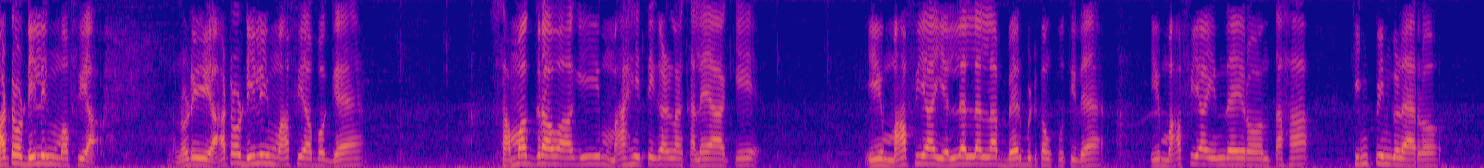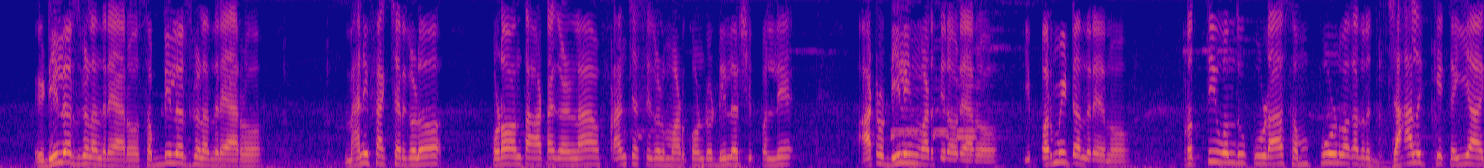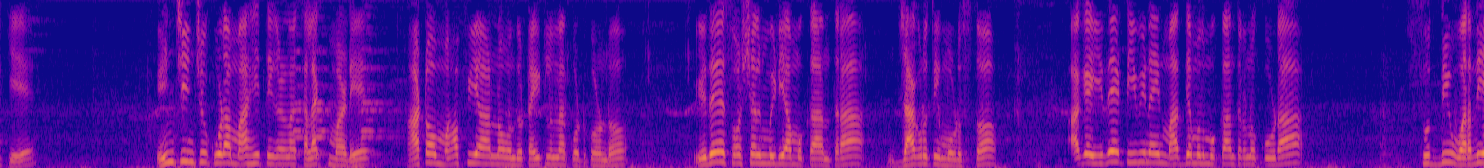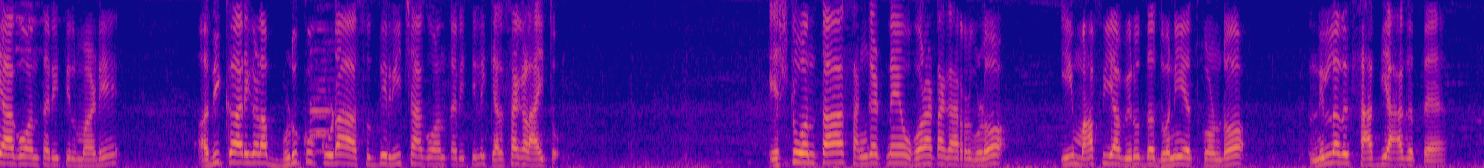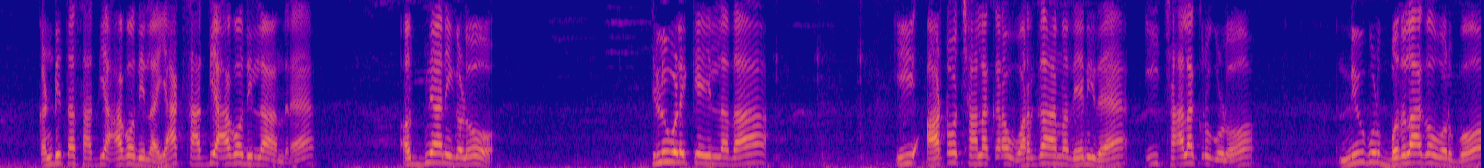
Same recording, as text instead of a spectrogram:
Auto dealing mafia. ನೋಡಿ, auto dealing mafia ಬಗ್ಗೆ ಸಮಗ್ರವಾಗಿ ಮಾಹಿತಿಗಳನ್ನ ಕಲೆ ಹಾಕಿ ಈ ಮಾಫಿಯಾ ಎಲ್ಲೆಲ್ಲೆಲ್ಲ ಬೇರ್ ಬಿಟ್ಕೊಂಡು ಕೂತಿದೆ. ಈ ಮಾಫಿಯಾ ಹಿಂದೆ ಇರುವಂತಹ ಕಿಂಗ್ ಪಿನ್ಗಳು ಯಾರು? ಈ ಡೀಲರ್ಸ್ಗಳಂದ್ರೆ ಯಾರು? ಸಬ್ ಡೀಲರ್ಸ್ಗಳಂದ್ರೆ ಯಾರು? ಮ್ಯಾನುಫ್ಯಾಕ್ಚರ್ಗಳು ಕೊಡೋವಂಥ ಆಟೋಗಳನ್ನ ಫ್ರಾಂಚೈಸಿಗಳು ಮಾಡಿಕೊಂಡು ಡೀಲರ್ಶಿಪ್ಪಲ್ಲಿ ಆಟೋ ಡೀಲಿಂಗ್ ಮಾಡ್ತಿರೋರು ಯಾರು? ಈ ಪರ್ಮಿಟ್ ಅಂದ್ರೆ ಏನು ಪ್ರತಿಯೊಂದು ಕೂಡ ಸಂಪೂರ್ಣವಾಗಿ ಅದರ ಜಾಲಕ್ಕೆ ಕೈ ಹಾಕಿ ಇಂಚಿಂಚು ಕೂಡ ಮಾಹಿತಿಗಳನ್ನ ಕಲೆಕ್ಟ್ ಮಾಡಿ ಆಟೋ ಮಾಫಿಯಾ ಅನ್ನೋ ಒಂದು ಟೈಟ್ಲನ್ನ ಕೊಟ್ಕೊಂಡು ಇದೇ ಸೋಷಿಯಲ್ ಮೀಡಿಯಾ ಮುಖಾಂತರ ಜಾಗೃತಿ ಮೂಡಿಸ್ತೋ. ಹಾಗೆ ಇದೇ ಟಿ ವಿ ನೈನ್ ಮಾಧ್ಯಮದ ಮುಖಾಂತರನೂ ಕೂಡ ಸುದ್ದಿ ವರದಿ ಆಗುವಂಥ ರೀತಿಲಿ ಮಾಡಿ ಅಧಿಕಾರಿಗಳ ಬುಡುಕು ಕೂಡ ಆ ಸುದ್ದಿ ರೀಚ್ ಆಗುವಂಥ ರೀತಿಲಿ ಕೆಲಸಗಳಾಯಿತು. ಎಷ್ಟು ಅಂತ ಸಂಘಟನೆ ಹೋರಾಟಗಾರರುಗಳು ಈ ಮಾಫಿಯಾ ವಿರುದ್ಧ ಧ್ವನಿ ಎತ್ಕೊಂಡು ನಿಲ್ಲೋದಕ್ಕೆ ಸಾಧ್ಯ ಆಗುತ್ತೆ. ಖಂಡಿತ ಸಾಧ್ಯ ಆಗೋದಿಲ್ಲ. ಯಾಕೆ ಸಾಧ್ಯ ಆಗೋದಿಲ್ಲ ಅಂದರೆ ಅಜ್ಞಾನಿಗಳು ತಿಳುವಳಿಕೆ ಇಲ್ಲದ ಈ ಆಟೋ ಚಾಲಕರ ವರ್ಗ ಅನ್ನೋದೇನಿದೆ. ಈ ಚಾಲಕರುಗಳು, ನೀವುಗಳು ಬದಲಾಗೋವರೆಗೂ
